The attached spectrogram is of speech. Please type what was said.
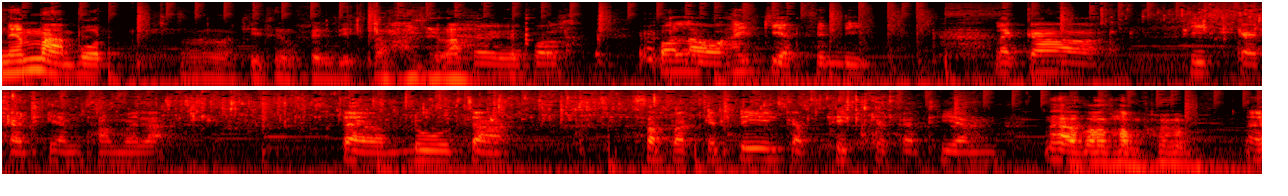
เนื้อหมาบดเออคิดถึงเฟนดิกตลอดเวลาเออเพราะเพราะเราให้เกียรติเฟนดิแล้วก็พริกกับกระเทียมทำไว้ละ แต่ดูจากสปาเกตตี้กับพริกกับกระเทียม น่าต้องทำเพิ่ม เอ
